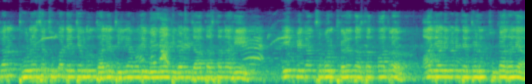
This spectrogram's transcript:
कारण थोड्याशा चुका त्यांच्याकडून झाल्या. जिल्ह्यामध्ये वेगवेगळ्या ठिकाणी जात असताना हे एकमेकांसमोर खेळत असतात. मात्र आज या ठिकाणी त्यांच्याकडून चुका झाल्या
